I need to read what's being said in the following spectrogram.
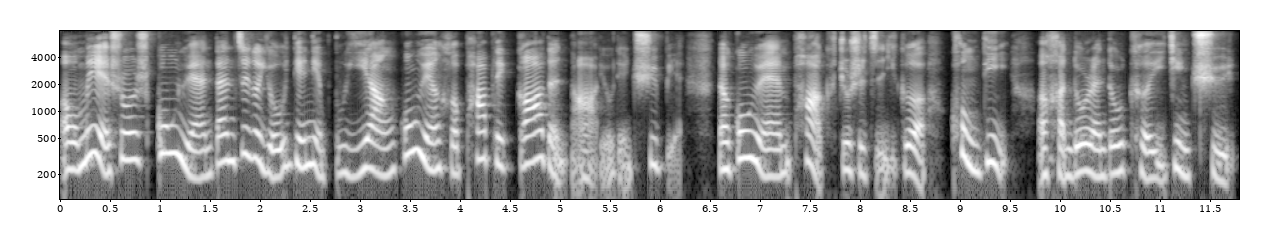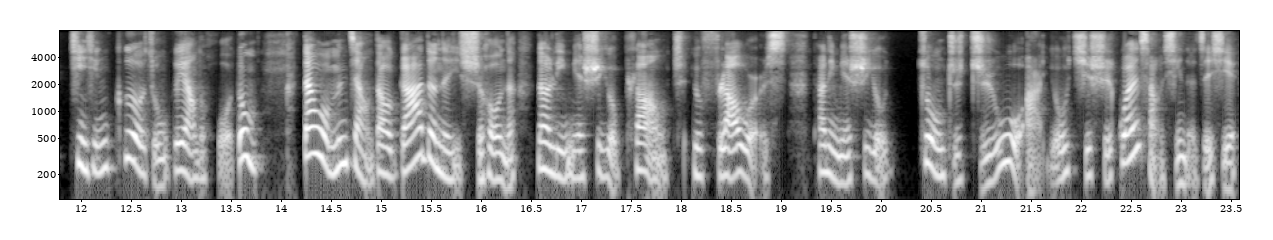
呃，我们也说是公园，但这个有一点点不一样。公园和 public garden 啊有点区别。那公园 park 就是指一个空地，呃，很多人都可以进去进行各种各样的活动。当我们讲到 garden 的时候呢，那里面是有 plant 有 flowers，它里面是有种植植物啊，尤其是观赏性的这些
